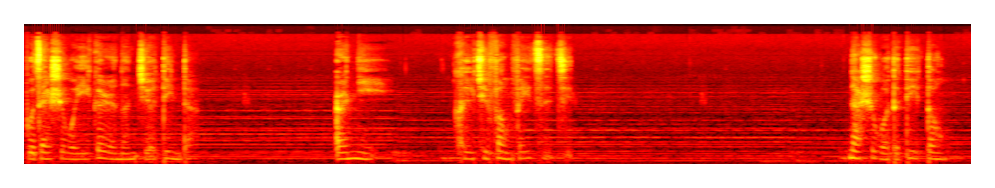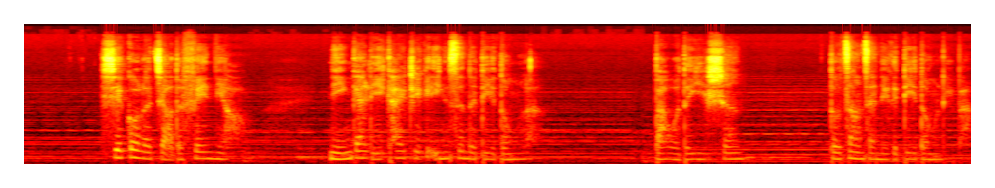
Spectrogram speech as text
不再是我一个人能决定的，而你可以去放飞自己。那是我的地洞，歇够了脚的飞鸟，你应该离开这个阴森的地洞了，把我的一生都葬在那个地洞里吧。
